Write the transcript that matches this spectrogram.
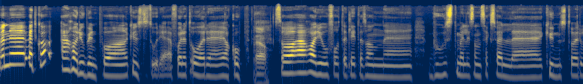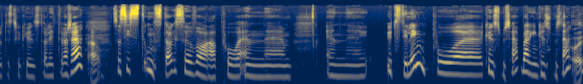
Men eh, vet du hva? Jeg har jo begynt på kunsthistorie for et år, eh, Jakob. ja. Så jeg har jo fått et lite sånn eh, boost med litt sånn seksuelle kunst og erotisk kunst og litt diverse. ja. Så sist onsdag så var jeg på en, en utstilling på Kunstmuseet, Bergen kunstmuseum, Oi.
